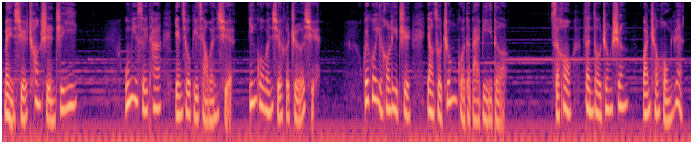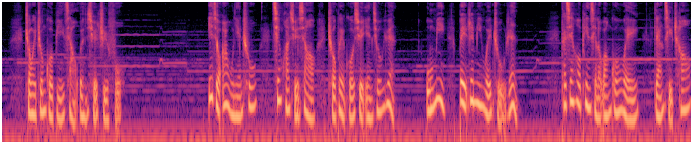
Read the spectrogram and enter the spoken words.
美学创始人之一。吴宓随他研究比较文学、英国文学和哲学，回国以后立志要做中国的白璧德。此后奋斗终生，完成宏愿，成为中国比较文学之父。一九二五年初。清华学校筹备国学研究院，吴宓被任命为主任。他先后聘请了王国维、梁启超、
